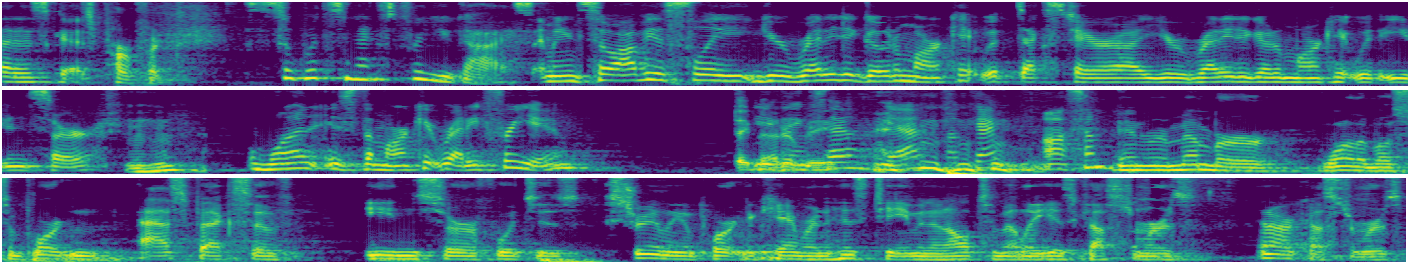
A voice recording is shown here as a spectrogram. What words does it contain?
That is good. It's perfect. So what's next for you guys? I mean, so obviously you're ready to go to market with Dexterra. You're ready to go to market with Eden Surf. Mm-hmm. One is the market ready for you? They You better think be. so? Yeah. Okay. awesome. And remember, one of the most important aspects of Eden Surf, which is extremely important to Cameron and his team, and then ultimately his customers and our customers,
